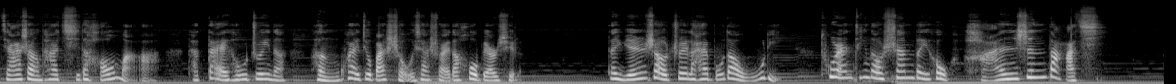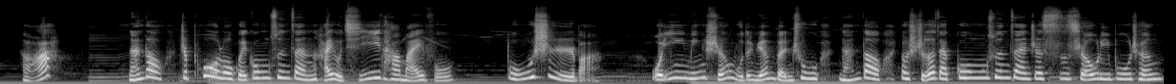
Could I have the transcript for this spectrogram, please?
加上他骑的好马，他带头追呢，很快就把手下甩到后边去了。但袁绍追了还不到五里，突然听到山背后喊声大起：“啊，难道这破落鬼公孙瓒还有其他埋伏？不是吧？”我英明神武的原本处，难道要折在公孙瓒这厮手里不成？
